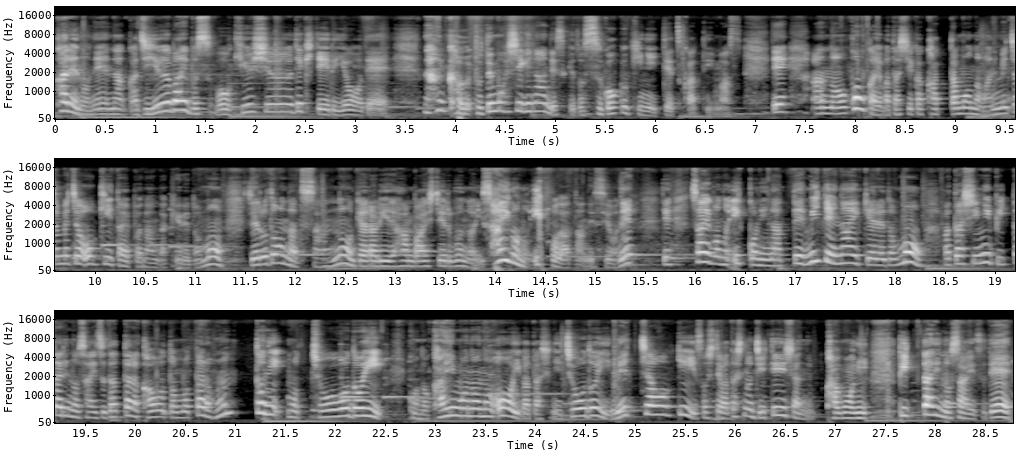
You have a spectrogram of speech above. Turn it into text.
彼のねなんか自由バイブスを吸収できているようでなんかとても不思議なんですけどすごく気に入って使っています。であの今回私が買ったものは、ね、めちゃめちゃ大きいタイプなんだけれどもゼロドーナツさんのギャラリーで販売している分の最後の1個だったんですよね。で最後の1個になって見てないけれども私にぴったりのサイズだったら買おうと思ったら本 تمام 当にもうちょうどいいこの買い物の多い私にちょうどいいめっちゃ大きいそして私の自転車のカゴにぴったりのサイズで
